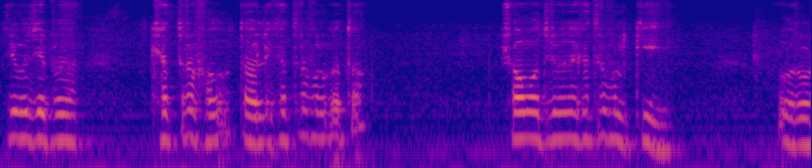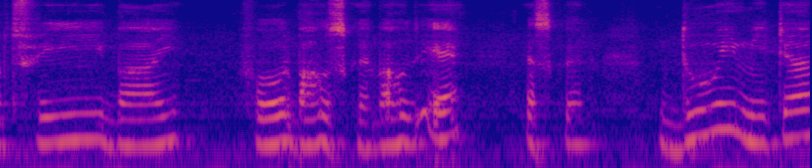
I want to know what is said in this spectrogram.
ত্রিভুজের ক্ষেত্রফল, তাহলে ক্ষেত্রফল কত? সম ত্রিভুজের ক্ষেত্রফল কি? রোড থ্রি বাই ফোর বাহু স্কোয়ার, বাহু এ স্কোয়ার। দুই মিটার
